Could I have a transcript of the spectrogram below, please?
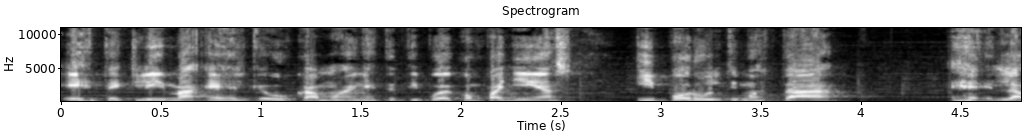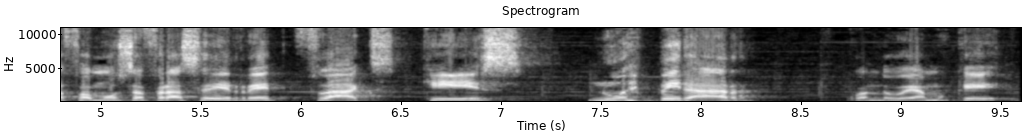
Este clima es el que buscamos en este tipo de compañías. Y por último está la famosa frase de red flags, que es no esperar cuando veamos que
